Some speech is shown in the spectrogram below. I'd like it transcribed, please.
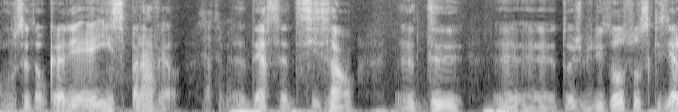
russa da Ucrânia é inseparável Exatamente. dessa decisão de 2012, ou se quiser,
